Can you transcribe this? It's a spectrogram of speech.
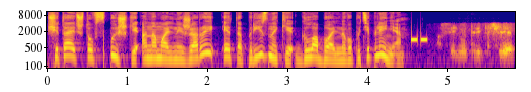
считает, что вспышки аномальной жары – это признаки глобального потепления последние 30 лет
